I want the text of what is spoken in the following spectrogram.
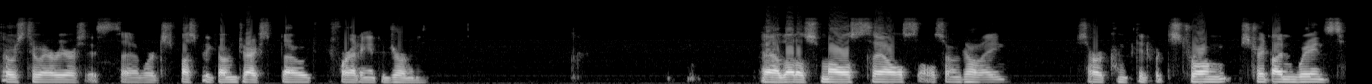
Those two areas is uh, where it's possibly going to explode before heading into Germany. A lot of small cells also going. So complete with strong straight line winds,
